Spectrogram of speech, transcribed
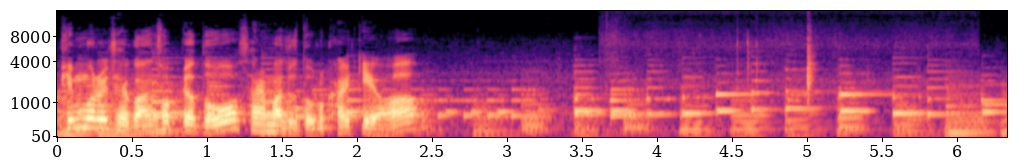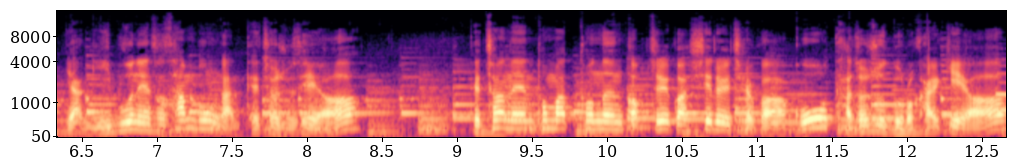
핏물을 제거한 소뼈도 삶아주도록 할게요. 약 2분에서 3분간 데쳐주세요. 데쳐낸 토마토는 껍질과 씨를 제거하고 다져주도록 할게요.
